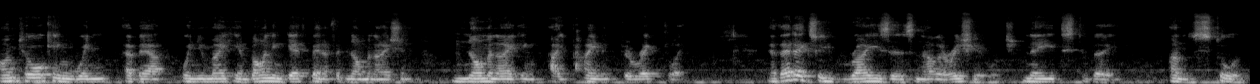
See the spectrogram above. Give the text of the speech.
I'm talking when about when you're making a binding death benefit nomination, nominating a payment directly. Now that actually raises another issue which needs to be understood.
